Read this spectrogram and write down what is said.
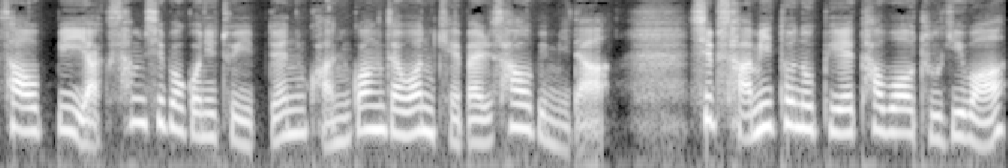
사업비 약 30억 원이 투입된 관광자원 개발 사업입니다. 14m 높이 의 타워 2기와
